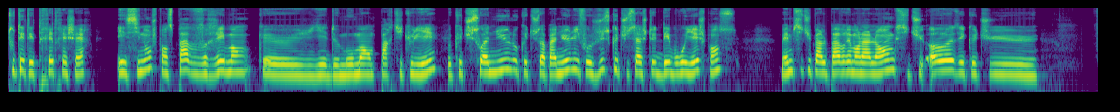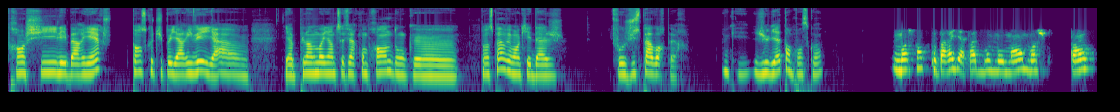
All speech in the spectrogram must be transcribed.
tout était très très cher. Et sinon, je pense pas vraiment qu'il y ait de moments particuliers. Que tu sois nul ou que tu sois pas nul, il faut juste que tu saches te débrouiller, je pense. Même si tu parles pas vraiment la langue, si tu oses et que tu franchis les barrières, je pense que tu peux y arriver. Il y a, il y a plein de moyens de se faire comprendre, donc euh, je pense pas vraiment qu'il y ait d'âge. Il faut juste pas avoir peur. Ok. Julia, t'en penses quoi? Moi, je pense que pareil, il n'y a pas de bon moment. Moi, je pense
